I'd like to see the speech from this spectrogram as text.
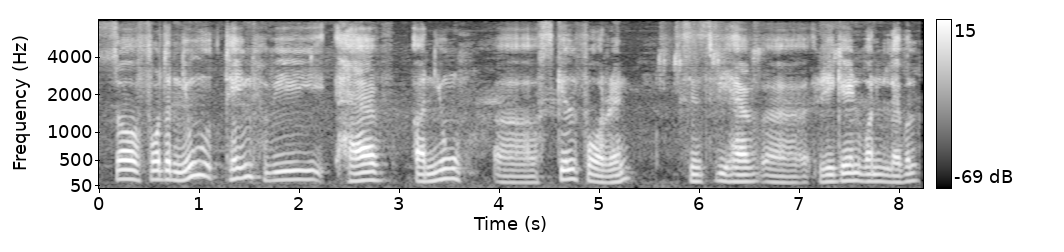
So for the new thing we have a new uh, skill for Rhen. Since we have uh, regained one level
